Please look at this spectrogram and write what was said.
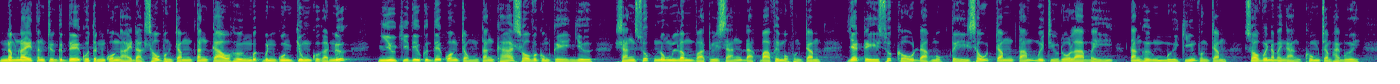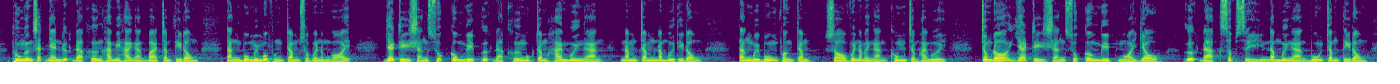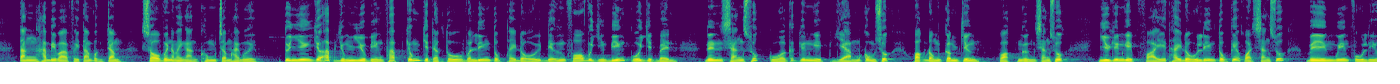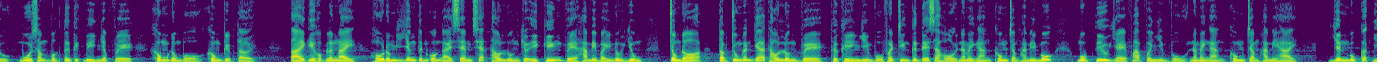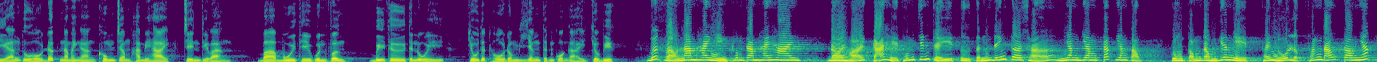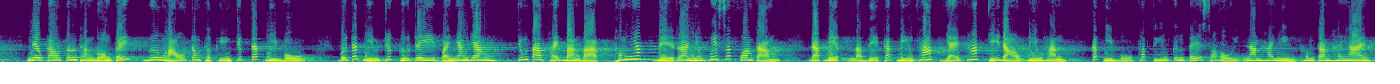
Năm nay, tăng trưởng kinh tế của tỉnh Quảng Ngãi đạt 6% tăng cao hơn mức bình quân chung của cả nước. Nhiều chỉ tiêu kinh tế quan trọng tăng khá so với cùng kỳ như sản xuất nông lâm và thủy sản đạt 3,1%, giá trị xuất khẩu đạt 1 tỷ 680 triệu đô la Mỹ, tăng hơn 19% so với năm 2020. Thu ngân sách nhà nước đạt hơn 22.300 tỷ đồng, tăng 41% so với năm ngoái. Giá trị sản xuất công nghiệp ước đạt hơn 120.550 tỷ đồng, tăng 14% so với năm 2020. Trong đó, giá trị sản xuất công nghiệp ngoài dầu ước đạt xấp xỉ 50.400 tỷ đồng, tăng 23,8% so với năm 2020. Tuy nhiên, do áp dụng nhiều biện pháp chống dịch đặc thù và liên tục thay đổi để ứng phó với diễn biến của dịch bệnh, nên sản xuất của các doanh nghiệp giảm công suất, hoạt động cầm chừng hoặc ngừng sản xuất. Nhiều doanh nghiệp phải thay đổi liên tục kế hoạch sản xuất vì nguyên phụ liệu, mua sắm vật tư thiết bị nhập về không đồng bộ, không kịp thời. Tại kỳ họp lần này, Hội đồng Nhân dân tỉnh Quảng Ngãi xem xét thảo luận cho ý kiến về 27 nội dung, trong đó tập trung đánh giá thảo luận về thực hiện nhiệm vụ phát triển kinh tế xã hội năm 2021, mục tiêu giải pháp và nhiệm vụ năm 2022, danh mục các dự án thu hồi đất năm 2022 trên địa bàn. Bà Bùi Thị Quỳnh Vân, Bí thư tỉnh ủy, Chủ tịch Hội đồng Nhân dân tỉnh Quảng Ngãi cho biết. Bước vào năm 2022, đòi hỏi cả hệ thống chính trị từ tỉnh đến cơ sở, nhân dân các dân tộc cùng cộng đồng doanh nghiệp phải nỗ lực phấn đấu cao nhất, nêu cao tinh thần đoàn kết, gương mẫu trong thực hiện chức trách nhiệm vụ. Với trách nhiệm trước cử tri và nhân dân, chúng ta phải bàn bạc, thống nhất đề ra những quyết sách quan trọng, đặc biệt là về các biện pháp, giải pháp chỉ đạo, điều hành các nhiệm vụ phát triển kinh tế xã hội năm 2022.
